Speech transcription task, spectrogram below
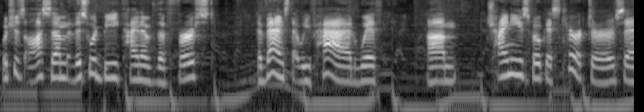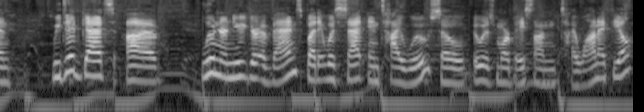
which is awesome. This would be kind of the first event that we've had with um, Chinese focused characters, and we did get a Lunar New Year event, but it was set in Taiwu, so it was more based on Taiwan, I feel.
